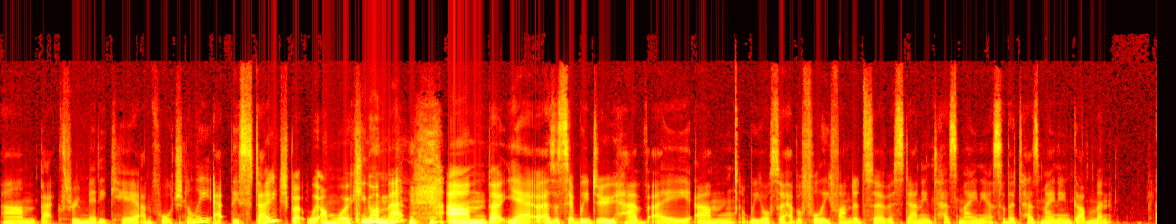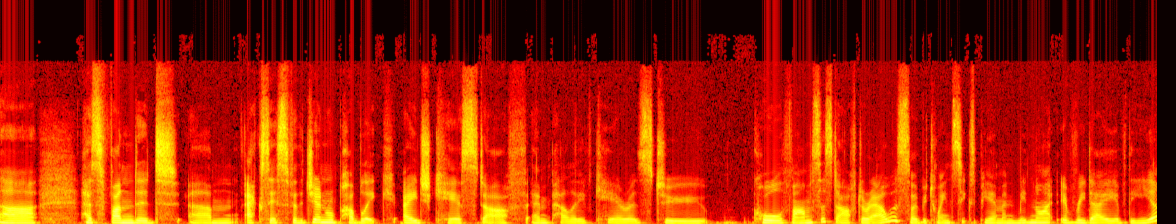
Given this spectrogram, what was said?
um, back through Medicare, unfortunately, at this stage, but I'm working on that. um, but yeah, as I said, we do have a, um, we also have a fully funded service down in Tasmania. So the Tasmanian government uh, has funded um, access for the general public, aged care staff, and palliative carers to call a pharmacist after hours, so between 6 pm and midnight every day of the year,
